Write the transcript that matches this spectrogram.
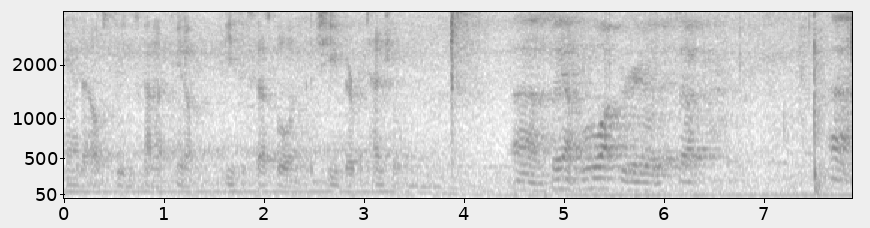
can to help students kind of, you know, be successful and achieve their potential. Um, so yeah, so we'll walk through here a little bit. So uh,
